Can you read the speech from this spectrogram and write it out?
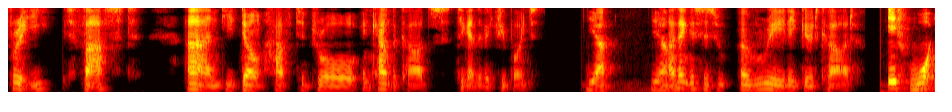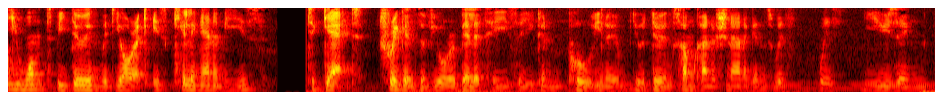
free. It's fast, and you don't have to draw encounter cards to get the victory point. Yeah, yeah. I think this is a really good card. if what you want to be doing with Yorick is killing enemies to get triggers of your ability, so you can pull, you know, you're doing some kind of shenanigans with with using,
